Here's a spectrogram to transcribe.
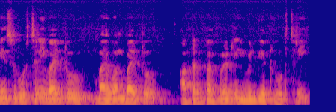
means root 3 by 2 by 1 by 2. After calculating, you will get root 3.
